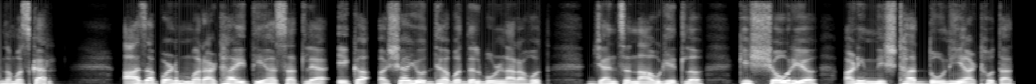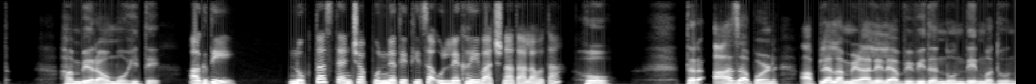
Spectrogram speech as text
नमस्कार. आज आपण मराठा इतिहासातल्या एका अशा योद्ध्याबद्दल बोलणार आहोत ज्यांचं नाव घेतलं की शौर्य आणि निष्ठा दोन्ही आठवतात. हंबीराव मोहिते. अगदी. नुकताच त्यांच्या पुण्यतिथीचा उल्लेखही वाचनात आला होता. हो. तर आज आपण आपल्याला मिळालेल्या विविध नोंदींमधून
